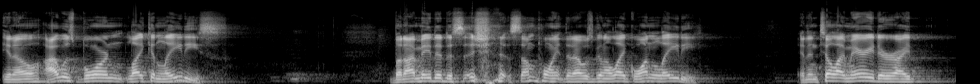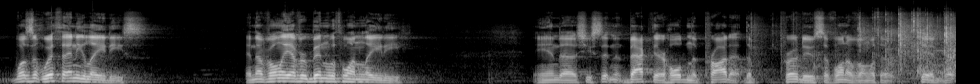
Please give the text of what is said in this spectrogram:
You know, I was born liking ladies, but I made a decision at some point that I was going to like one lady. And until I married her, I wasn't with any ladies. And I've only ever been with one lady. And uh, she's sitting back there holding the product, the produce of one of them with a kid. But,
